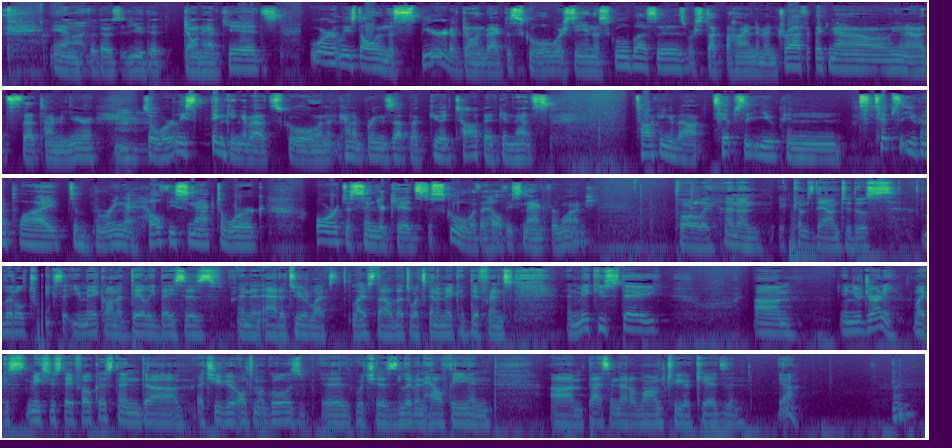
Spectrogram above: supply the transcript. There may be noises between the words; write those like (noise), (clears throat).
and for those of you that don't have kids, or at least all in the spirit of going back to school, we're seeing the school buses. We're stuck behind them in traffic now. You know, it's that time of year, mm-hmm. so we're at least thinking about school, and it kind of brings up a good topic, and that's talking about tips that you can tips that you can apply to bring a healthy snack to work or to send your kids to school with a healthy snack for lunch. Totally. And then it comes down to those little tweaks that you make on a daily basis and then add it to your life, lifestyle. That's what's going to make a difference and make you stay um, in your journey. Like it makes you stay focused and uh, achieve your ultimate goal, is, uh, which is living healthy and um, passing that along to your kids. And yeah.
